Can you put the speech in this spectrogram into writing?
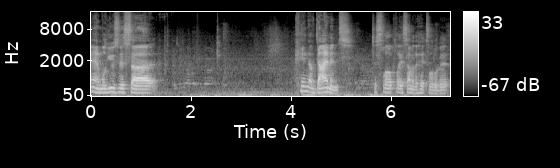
And we'll use this uh, King of Diamonds to slow play some of the hits a little bit.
